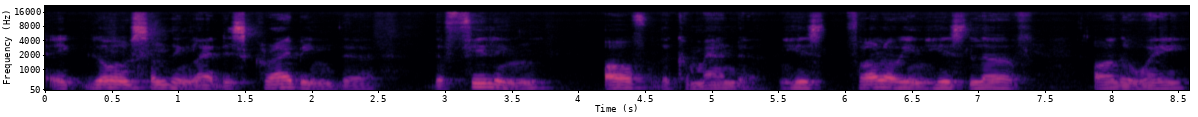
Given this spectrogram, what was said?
It goes something like describing the the feeling of the commander. He's following his love all the way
